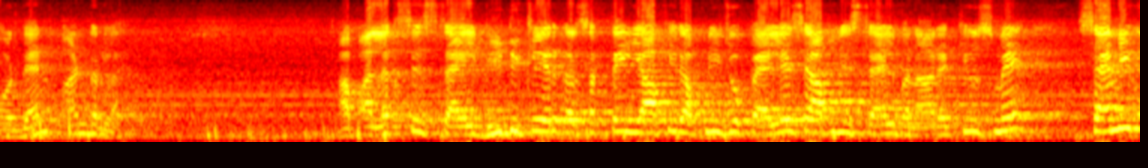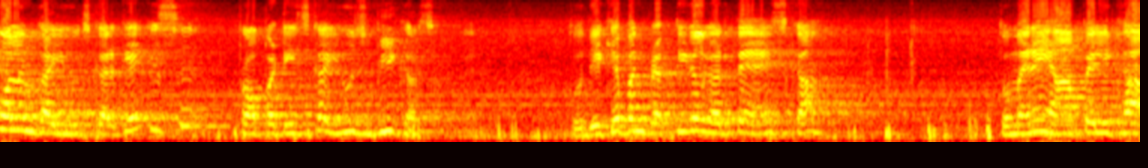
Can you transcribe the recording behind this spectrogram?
और देन अंडरलाइन आप अलग से स्टाइल भी डिक्लेयर कर सकते हैं, या फिर अपनी जो पहले से आपने स्टाइल बना रखी उसमें सेमी कॉलम का यूज़ करके इस प्रॉपर्टीज़ का यूज़ भी कर सकते हैं। तो देखिए, अपन प्रैक्टिकल करते हैं इसका। तो मैंने यहाँ पे लिखा,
